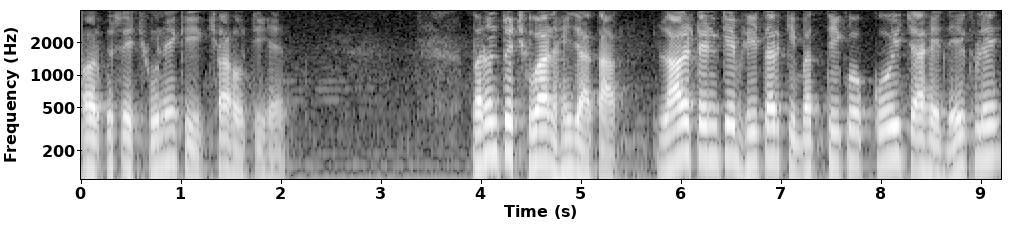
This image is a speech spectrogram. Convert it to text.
और उसे छूने की इच्छा होती है। परंतु छुआ नहीं जाता। लालटेन के भीतर की बत्ती को कोई चाहे देख ले,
